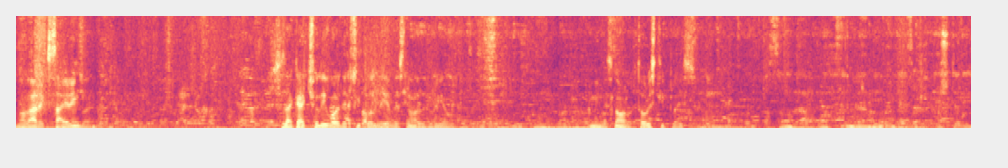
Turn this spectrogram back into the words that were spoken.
not that exciting, but it's like actually where the people live. It's not a real. I mean, it's not a touristy place. الأصابع وقيمة مميزة اشتري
